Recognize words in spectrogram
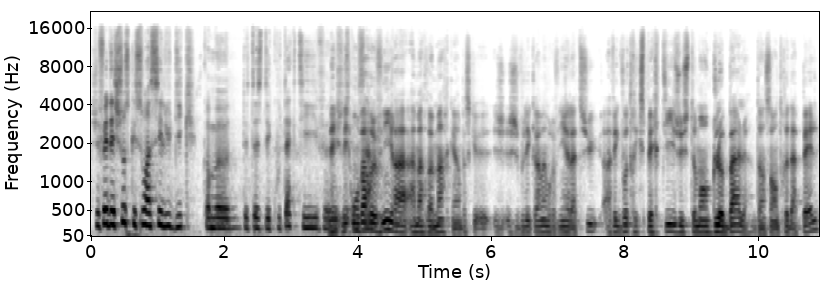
Je fais des choses qui sont assez ludiques, comme euh, des tests d'écoute active. Mais, on va ça. revenir à, à ma remarque, hein, parce que je, je voulais quand même revenir là-dessus. Avec votre expertise justement globale d'un centre d'appel,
